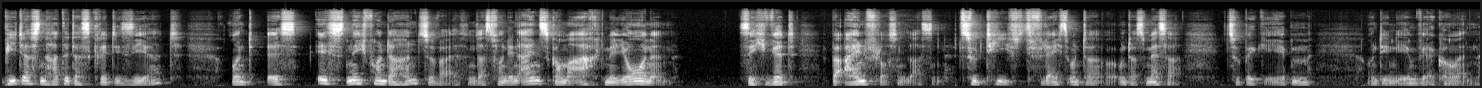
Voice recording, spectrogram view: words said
Peterson hatte das kritisiert und es ist nicht von der Hand zu weisen, dass von den 1,8 Millionen sich wird beeinflussen lassen, zutiefst vielleicht unter, unters Messer zu begeben und die Nebenwirkungen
